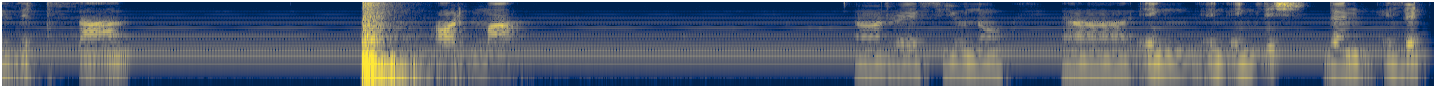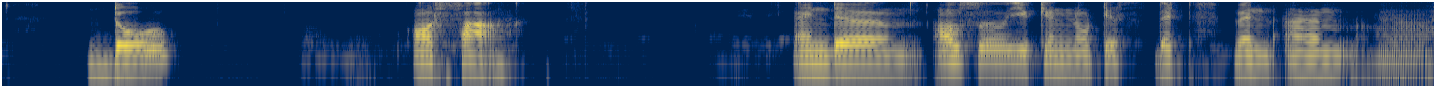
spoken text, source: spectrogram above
is it sa or ma or if you know uh, in, in English, then is it Do or Fa? And um, also you can notice that when I'm uh,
